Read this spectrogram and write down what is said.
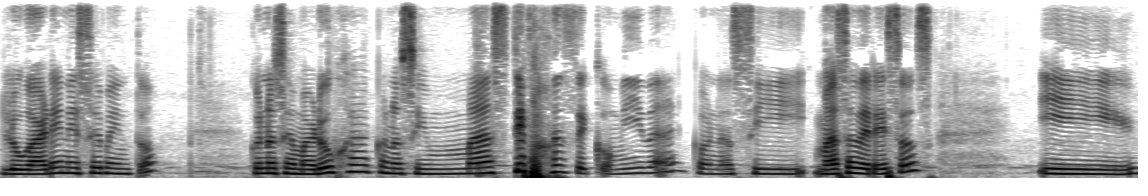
lugar, en ese evento, conocí a Maruja, conocí más tipos de comida, conocí más aderezos y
